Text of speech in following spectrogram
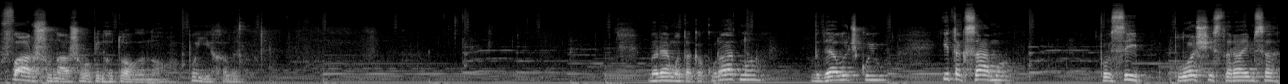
фаршу нашого підготовленого. Поїхали. Беремо так акуратно, виделочкою. І так само по всій площі стараємося,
